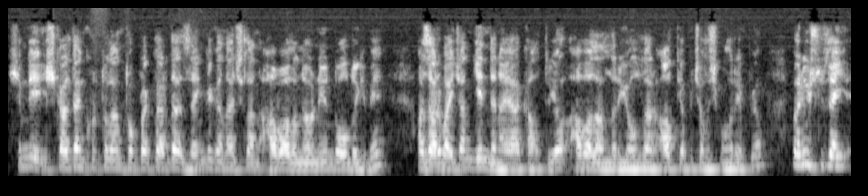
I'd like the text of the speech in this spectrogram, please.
Şimdi işgalden kurtulan topraklarda Zengigan'a açılan havaalanı örneğinde olduğu gibi Azerbaycan yeniden ayağa kalkıyor. Havaalanları, yollar, altyapı çalışmaları yapıyor. Böyle üst düzey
